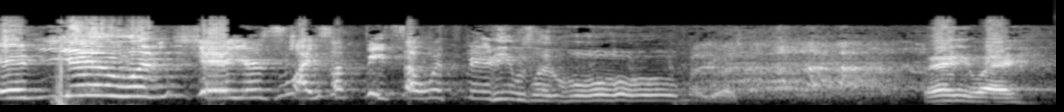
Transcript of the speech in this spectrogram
and you wouldn't share your slice of pizza with me. And he was like, oh my gosh. anyway,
